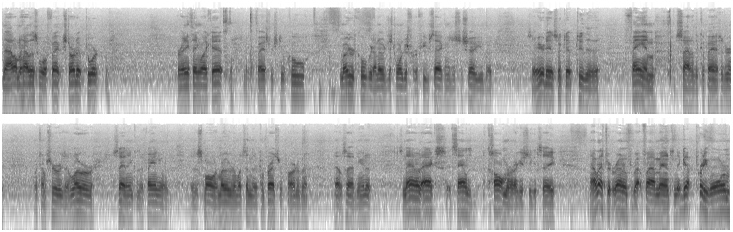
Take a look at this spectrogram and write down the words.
Now I don't know how this will affect startup torque or anything like that. The capacitor's still cool. The motor's cool, but I know just warmed just for a few seconds just to show you. But So here it is hooked up to the fan side of the capacitor, which I'm sure is a lower setting because the fan is a smaller motor than what's in the compressor part of the outside unit. So now it acts, it sounds calmer, I guess you could say. I left it running for about five minutes and it got pretty warm.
